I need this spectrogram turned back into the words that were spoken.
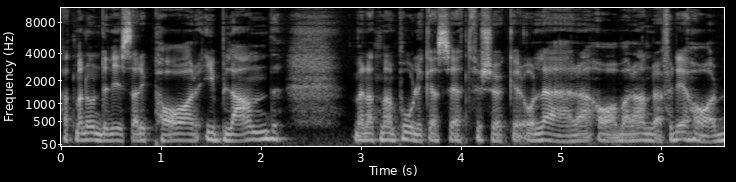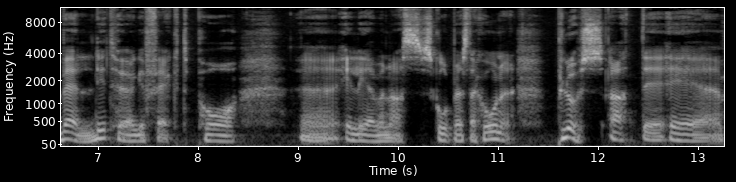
att man undervisar i par ibland. Men att man på olika sätt försöker att lära av varandra, för det har väldigt hög effekt på eh, elevernas skolprestationer. Plus att det är,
